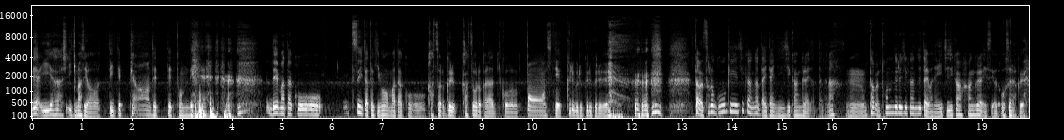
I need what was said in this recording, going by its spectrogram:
で、いや、行きますよ。って言って、ぴょーんってって飛んで。で、またこう、着いた時もまたこう滑走路ぐる滑走路からこうボーンってくるくるくるくる。多分その合計時間がだいたい2時間ぐらいだったかな。うん多分飛んでる時間自体はね1時間半ぐらいですよおそらく。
